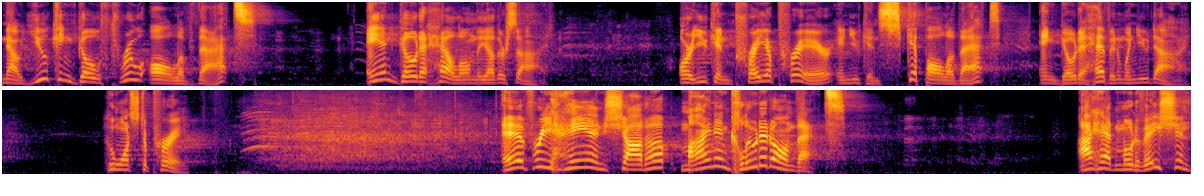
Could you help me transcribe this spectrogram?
Now, you can go through all of that and go to hell on the other side. Or you can pray a prayer and you can skip all of that and go to heaven when you die. Who wants to pray? Every hand shot up, mine included on that. I had motivation.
